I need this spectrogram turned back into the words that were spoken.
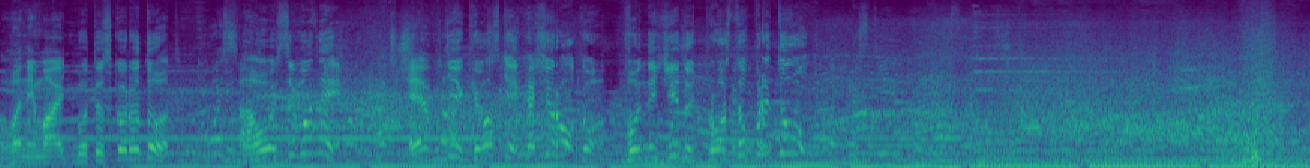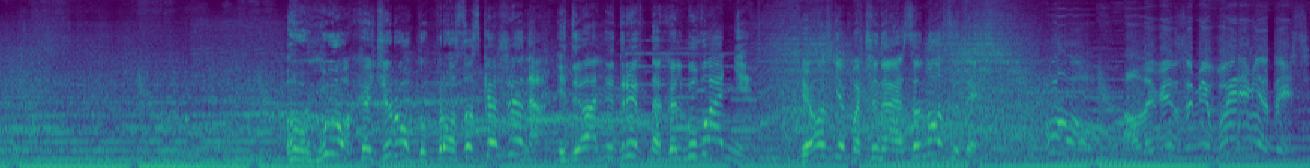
Вони мають бути скоро тут. А ось і вони! FD, Кьоски і Хачіроку! Вони їдуть просто в притул! Ого, Хачіроку просто скажена! Ідеальний дрифт на гальмуванні! Кьоски починає заносити! Оу, але він зумів вирівнятись.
